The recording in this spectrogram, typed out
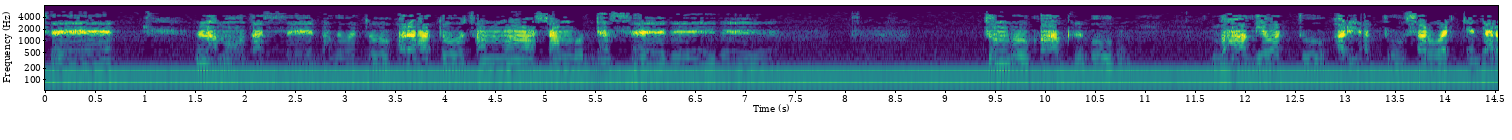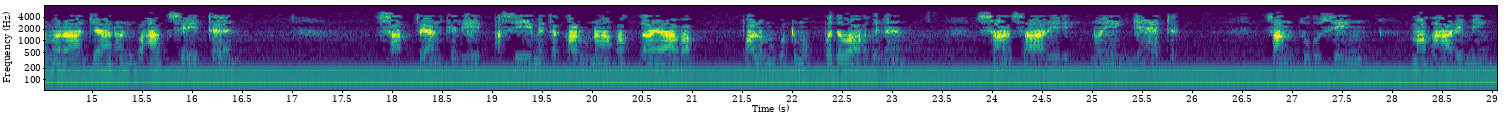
නමෝ තස්ස භගවතු අරහතෝ සම්මා සම්බුද්දස්ස. තුන්ලෝකාක වූ භාග්‍යවත් වූ අරිහත් වූ ਸਰවඥ ධර්මරාජානන් වහන්සේට සත්වයන් කෙරෙහි අසීමිත කරුණාවක් දයාවක් පළමු කොටම උපදවාගෙන සංසාරේ නොයේ ගැහැට සන්තුසින් මගහරිමින්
